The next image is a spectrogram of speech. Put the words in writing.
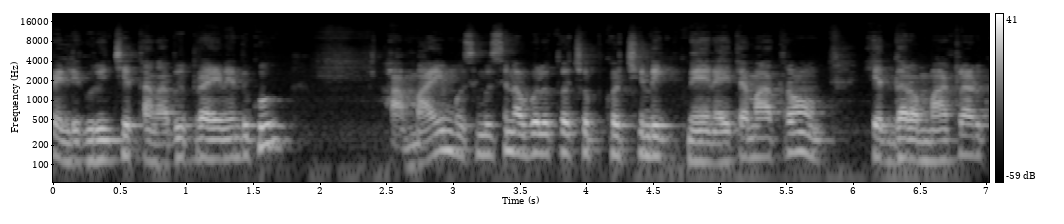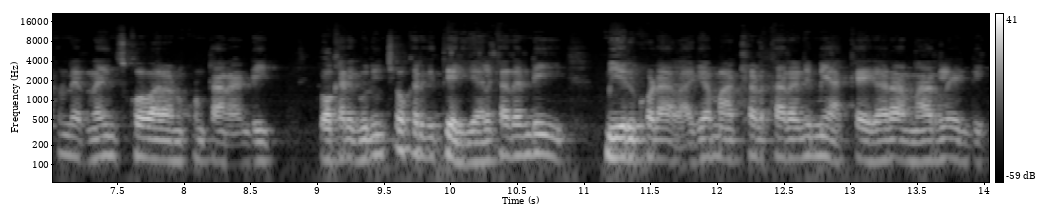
పెళ్ళి గురించి తన అభిప్రాయం ఎందుకు? అమ్మాయి ముసిముసి నవ్వులతో చెప్పుకొచ్చింది. నేనైతే మాత్రం ఇద్దరం మాట్లాడుకుని నిర్ణయించుకోవాలనుకుంటానండి. ఒకరి గురించి ఒకరికి తెలియాలి కదండి. మీరు కూడా అలాగే మాట్లాడతారని మీ అక్కయ్య గారు అన్నారులేండి.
